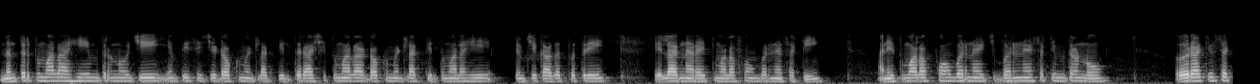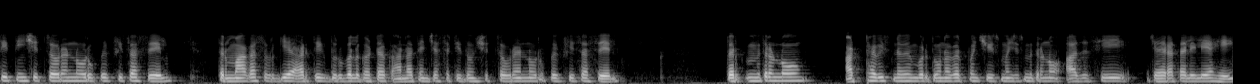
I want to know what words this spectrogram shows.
नंतर तुम्हाला हे मित्रांनो जे एम पी सीचे डॉक्युमेंट लागतील तर असे तुम्हाला डॉक्युमेंट लागतील तुम्हाला हे तुमचे कागदपत्रे हे लागणार आहेत तुम्हाला फॉर्म भरण्यासाठी. आणि तुम्हाला फॉर्म भरण्याची भरण्यासाठी मित्रांनो अराखीवसाठी तीनशे चौऱ्याण्णव रुपये फीस असेल तर मागासवर्गीय आर्थिक दुर्बल घटक आणा त्यांच्यासाठी दोनशे चौऱ्याण्णव रुपये फीस असेल. तर मित्रांनो अठ्ठावीस नोव्हेंबर दोन हजार पंचवीस म्हणजेच मित्रांनो आजच ही जाहिरात आलेली आहे.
